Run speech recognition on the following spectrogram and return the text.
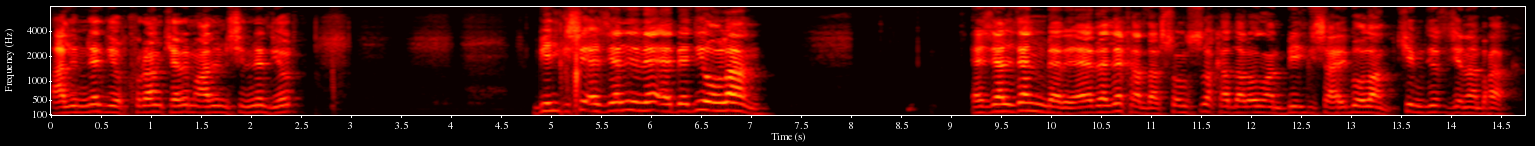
Alim ne diyor? Kur'an-ı Kerim alim için ne diyor? Bilgisi ezeli ve ebedi olan ezelden beri ebede kadar sonsuza kadar olan bilgi sahibi olan kimdir? Cenab-ı Hak.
